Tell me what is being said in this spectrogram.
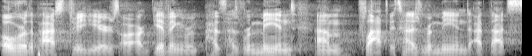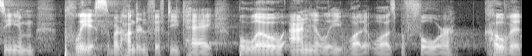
over the past three years, our, our giving re- has, has remained um, flat. It's kind of remained at that same place, about 150K below annually what it was before COVID.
